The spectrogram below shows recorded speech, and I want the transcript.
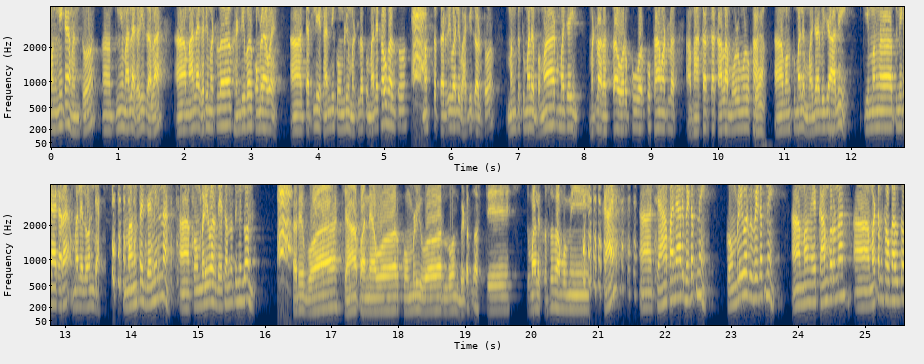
मग मी काय म्हणतो? तुम्ही मला घरी चला. मला घरी म्हटलं खंडीभर कोंबड्या हवाय. अं, त्यातली एखादी कोंबडी म्हटलं तुम्हाला खाऊ घालतो. मस्त तर्रीवाली भाजी करतो. मग तर तुम्हाला बमाट मजा येईल. म्हटलं रस्सा वरपू वरपू खा म्हटलं. भाकरचा काला मोळ मोळ खा मग तुम्हाला मजा बिजा आली की मग तुम्ही काय करा? मला लोन द्या. मग तर जमीन ना कोंबडीवर देता ना तुम्ही लोन अरे बा चहा पाण्यावर कोंबडीवर लोन भेटत नसते. तुम्हाला कसं सांगू मी? काय? चहा पाण्यावर भेटत नाही. कोंबडीवर भेटत नाही. मग एक काम करू ना मटण खाऊ घालतो.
